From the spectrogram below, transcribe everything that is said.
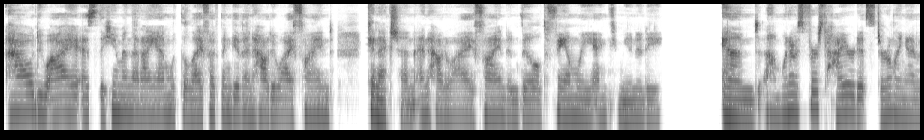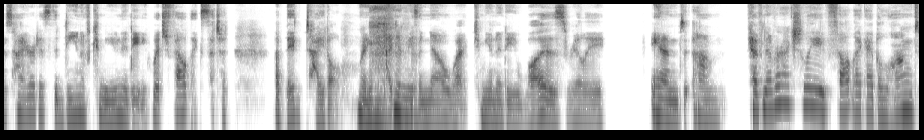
how do i as the human that i am with the life i've been given how do i find connection and how do i find and build family and community? And um, when i was first hired at sterling i was hired as the dean of community which felt like such a, a big title. Like i didn't even know what community was really. And um, have never actually felt like i belonged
